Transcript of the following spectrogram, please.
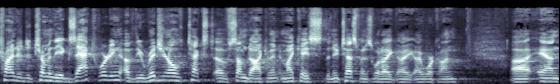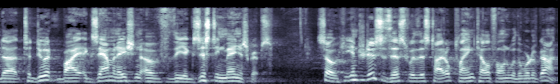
trying to determine the exact wording of the original text of some document. In my case, the New Testament is what I, I, I work on uh, and uh, to do it by examination of the existing manuscripts. So he introduces this with this title, Playing Telephone with the Word of God.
